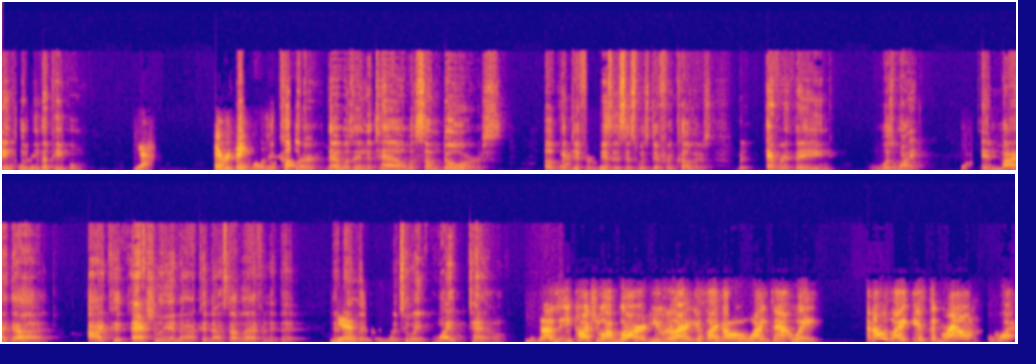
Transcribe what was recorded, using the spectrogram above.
including the people. Yeah. Everything. The only color that was in the town was some doors of yeah. the different businesses was different colors, but everything was white. Yeah. And my God, I could Ashley and I could not stop laughing at that. That yes. Went to a white town. Because he caught you off guard. You were like, it's like, oh, white town. Wait. And I was like, is the ground what?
